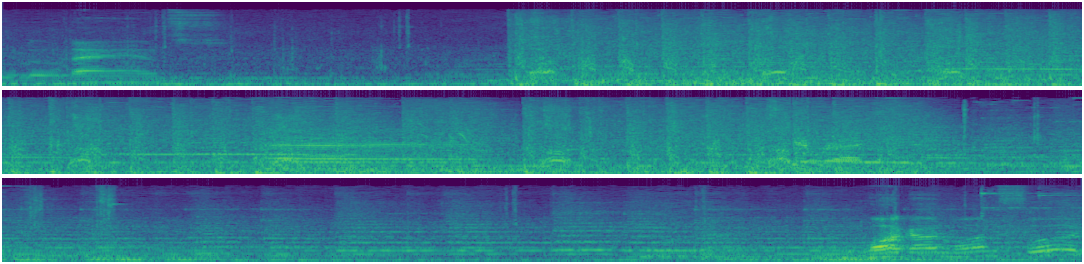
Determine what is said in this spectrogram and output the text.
a little dance. And Walk on one foot.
